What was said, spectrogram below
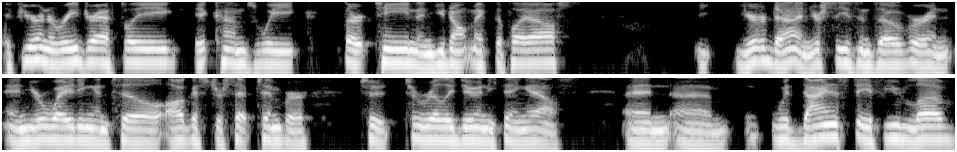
if you're in a redraft league, it comes week 13 and you don't make the playoffs, you're done. Your season's over, and and you're waiting until August or September to to really do anything else. And um, with dynasty, if you love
